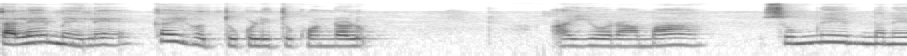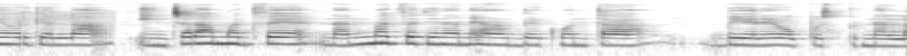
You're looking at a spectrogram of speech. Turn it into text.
ತಲೆ ಮೇಲೆ ಕೈ ಹೊತ್ತು ಕುಳಿತುಕೊಂಡಳು. ಅಯ್ಯೋ ರಾಮ ಸುಮ್ಮನೆ ಇದ್ದ ಮನೆಯವ್ರಿಗೆಲ್ಲ ಇಂಚರ ಮದುವೆ ನನ್ನ ಮದುವೆ ದಿನವೇ ಆಗಬೇಕು ಅಂತ ಬೇರೆ ಒಪ್ಪಿಸ್ಬಿಡ್ನಲ್ಲ,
